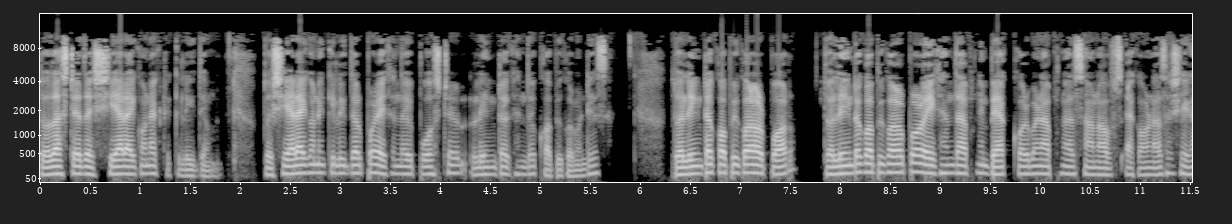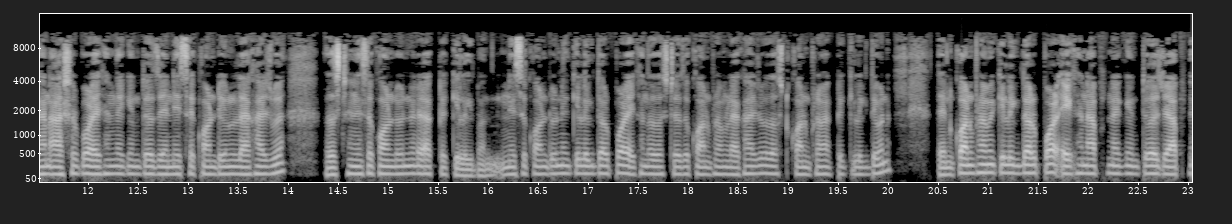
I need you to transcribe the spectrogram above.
তো জাস্ট এদের শেয়ার আইকনে একটা ক্লিক দেবেন তো শেয়ার আইকনে ক্লিক দেওয়ার পর এখান থেকে পোস্টের লিঙ্কটা এখান থেকে কপি করবেন, ঠিক আছে? তো লিঙ্কটা কপি করার পর তো লিঙ্কটা কপি করার পর এখান থেকে আপনি ব্যাক করবেন আপনার সান অফ অ্যাকাউন্ট আছে। সেখানে আসার পর এখানে কিন্তু যে নিচে কন্টিনিউ লেখা আসবে জাস্ট নিচে কন্টিনিউ একটা ক্লিক দেবেন। নিচে কন্টিনিউ ক্লিক দেওয়ার পর এখানে জাস্ট যে কনফার্ম লেখা আসবে জাস্ট কনফার্ম একটা ক্লিক দেবেন। দেন কনফার্মে ক্লিক দেওয়ার পর এখানে আপনার কিন্তু যে আপনি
